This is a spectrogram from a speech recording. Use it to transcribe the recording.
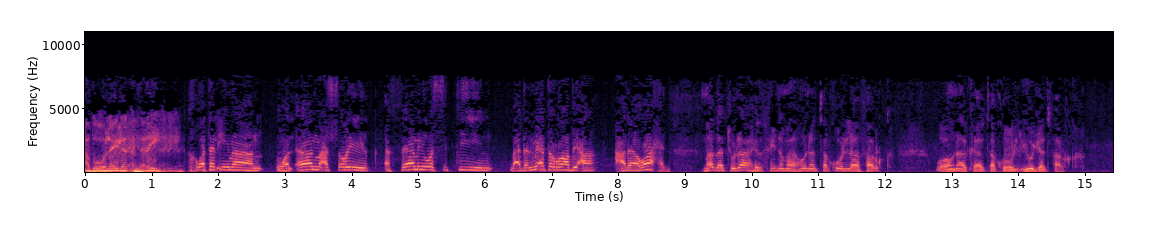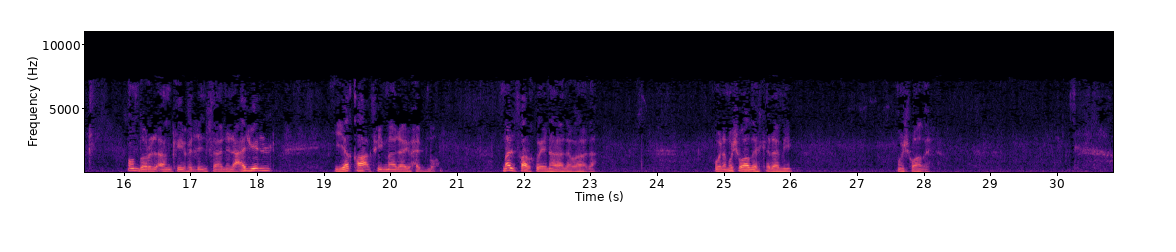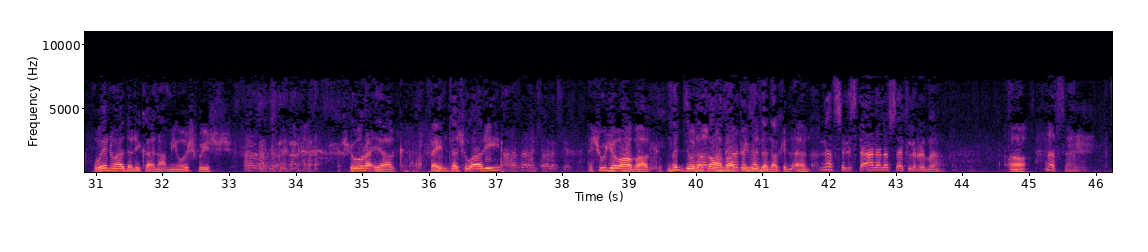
أبو ليلى الأثري. إخوة الإيمان والآن مع الشريط الثامن والستين بعد المئة الرابعة على واحد. ماذا تلاحظ حينما هنا تقول لا فرق وهناك تقول يوجد فرق. انظر الآن كيف الإنسان العجل يقع فيما لا يحبه. ما الفرق بين هذا وهذا؟ ولا مش واضح كلامي؟ مش واضح. وين هذا اللي كان عم يوشوش؟ شو رأيك؟ فهمت سؤالي؟ أنا فاهم سؤالك شيخ شو جوابك مده لصاحبك بمددك الآن. نفس الاستعانة نفس أكل الربا. آه. نفسها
